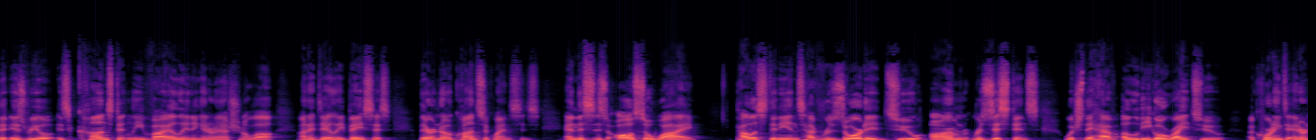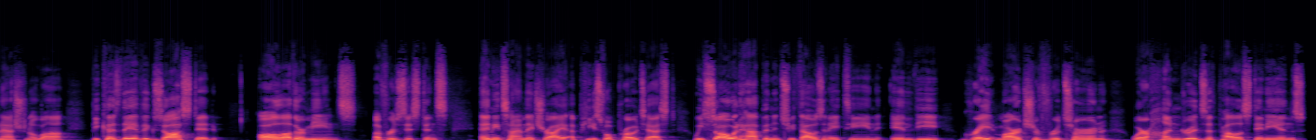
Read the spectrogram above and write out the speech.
that Israel is constantly violating international law on a daily basis, there are no consequences. And this is also why Palestinians have resorted to armed resistance, which they have a legal right to according to international law, because they have exhausted all other means of resistance anytime they try a peaceful protest. We saw what happened in 2018 in the Great March of Return, where hundreds of Palestinians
